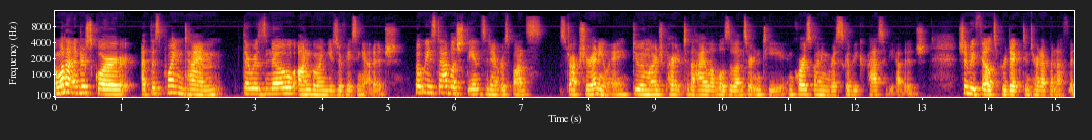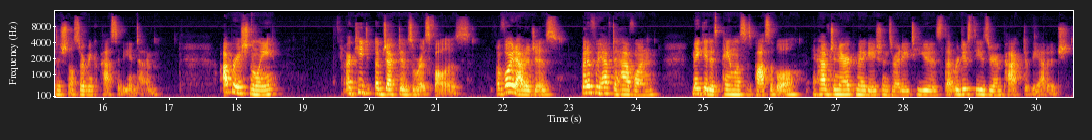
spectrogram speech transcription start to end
I want to underscore at this point in time, there was no ongoing user facing outage, but we established the incident response structure anyway, due in large part to the high levels of uncertainty and corresponding risk of a capacity outage, should we fail to predict and turn up enough additional serving capacity in time. Operationally, our key objectives were as follows avoid outages, but if we have to have one, make it as painless as possible, and have generic mitigations ready to use that reduce the user impact of the outage.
